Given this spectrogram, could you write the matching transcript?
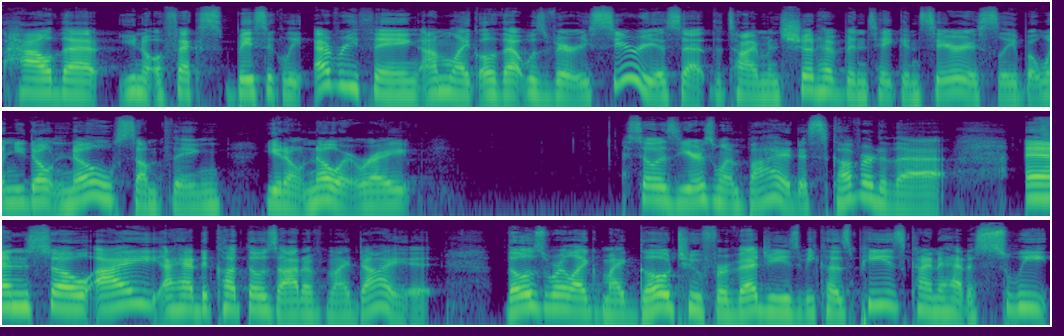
how that you know affects basically everything i'm like oh that was very serious at the time and should have been taken seriously. But when you don't know something you don't know it right? So as years went by i discovered that. And so i i had to cut those out of my diet. Those were like my go-to for veggies because peas kind of had a sweet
